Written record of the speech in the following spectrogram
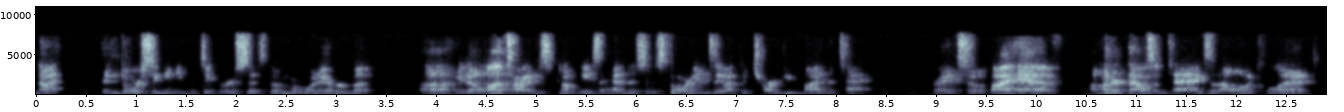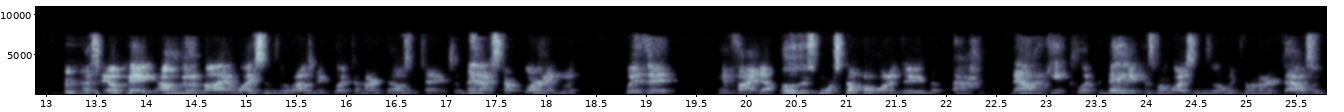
not endorsing any particular system or whatever, but uh, you know, a lot of times companies that have this historians, they like to charge you by the tag right? So if I have a hundred thousand tags that I want to collect, mm-hmm. I say, okay, I'm going to buy a license that allows me to collect a hundred thousand tags, and then I start learning with with it and find out, oh, there's more stuff I want to do, but ah, now I can't collect the data because my license is only for a hundred thousand.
